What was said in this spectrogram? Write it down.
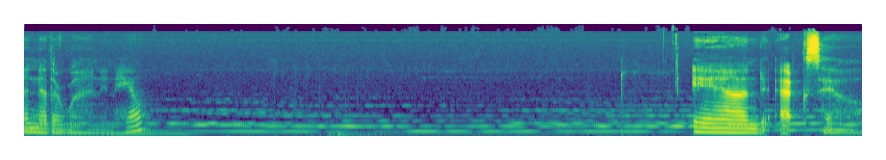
Another one. Inhale. And exhale.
